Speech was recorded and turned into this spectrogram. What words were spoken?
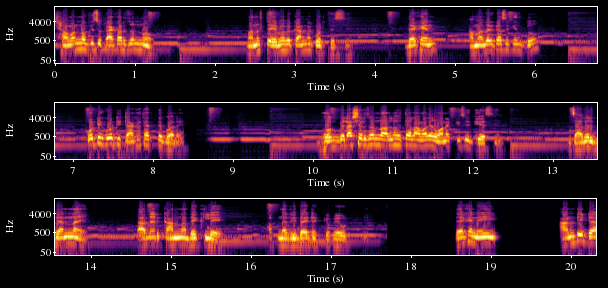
সামান্য কিছু টাকার জন্য মানুষটা এভাবে কান্না করতেছে। দেখেন, আমাদের কাছে কিন্তু কোটি কোটি টাকা থাকতে পারে। ভোগ বিলাসের জন্য আল্লাহ তাআলা আমাদের অনেক কিছু দিয়েছেন। যাদের দেন নাই, তাদের কান্না দেখলে আপনার হৃদয়টা কেঁপে উঠবে। দেখেন, এই আন্টিটা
